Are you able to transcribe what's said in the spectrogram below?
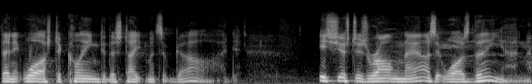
than it was to cling to the statements of God. It's just as wrong now as it was then.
